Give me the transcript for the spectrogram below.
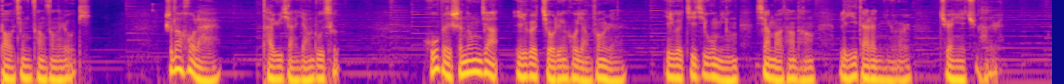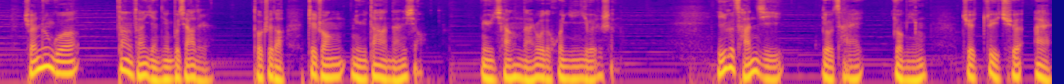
饱经沧桑的肉体。直到后来，他遇见了杨朱策。湖北神农架一个九零后养蜂人，一个籍籍无名、相貌堂堂、离异带了女儿却愿意娶她的人。全中国，但凡眼睛不瞎的人，都知道这桩女大男小、女强男弱的婚姻意味着什么。一个残疾、有才有名，却最缺爱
